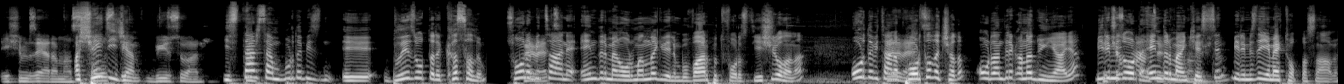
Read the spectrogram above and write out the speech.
işimize yaramaz. Aa, şey Soul diyeceğim. büyüsü var. İstersen burada biz e, Blaze Otları kasalım. Sonra bir Evet. tane Enderman ormanına gidelim bu Warped Forest yeşil olana. Orada bir tane Evet. portal açalım. Oradan direkt ana dünyaya. Birimiz çok orada mantıklı Enderman konuştun. kessin. Birimiz de yemek toplasın abi.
